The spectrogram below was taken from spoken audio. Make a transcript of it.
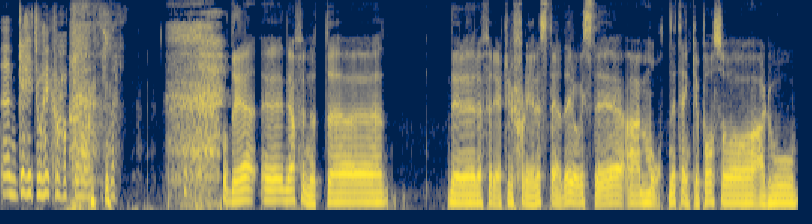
En gateway crop, det rett og slett. og det eh, de har funnet eh, Dere refererer til flere steder, og hvis det er måten de tenker på, så er det jo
